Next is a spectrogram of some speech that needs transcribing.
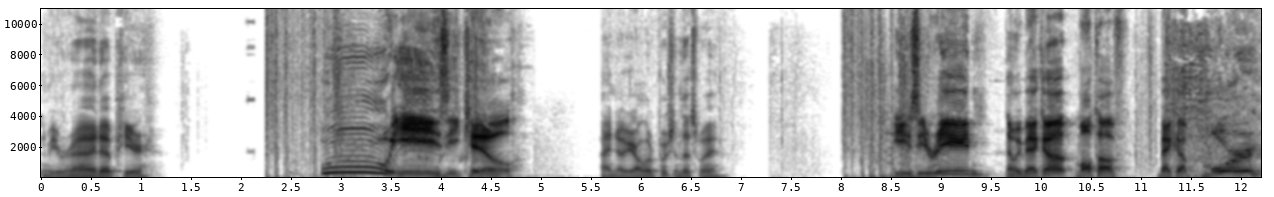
Gonna be right up here. Ooh, easy kill. I know y'all are pushing this way. Easy read. Then we back up. Molotov. Back up more.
